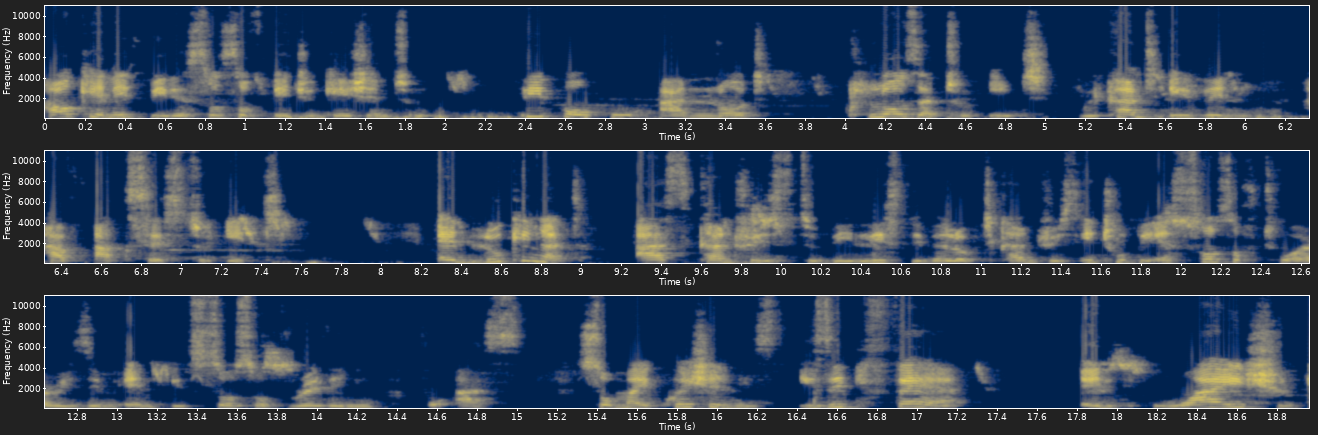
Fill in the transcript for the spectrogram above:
How can it be the source of education to people who are not closer to it? We can't even have access to it. And looking at us countries to be least developed countries, it will be a source of tourism and a source of revenue for us. So my question is, is it fair and why should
